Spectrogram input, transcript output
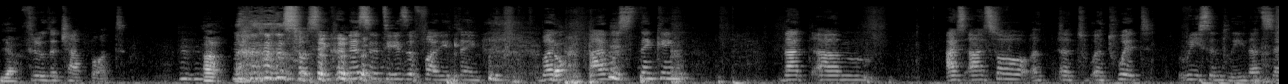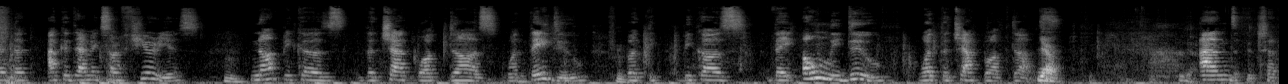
Yeah. through the chatbot. Ah, so synchronicity is a funny thing, but No. I was thinking that um, I, I saw a tweet recently that said that academics are furious Hmm. not because the chatbot does what they do, but be- because they only do what the chatbot does. yeah. And The chat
